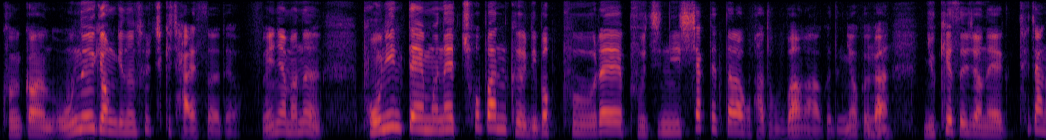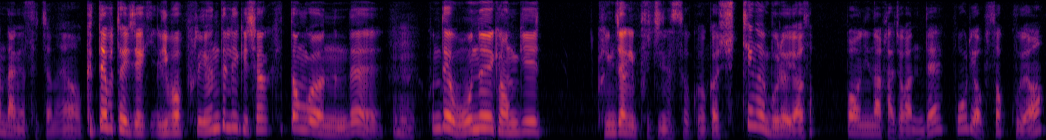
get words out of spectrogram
그러니까 오늘 경기는 솔직히 잘했어야 돼요. 왜냐면은 본인 때문에 초반 그 리버풀의 부진이 시작됐다라고 봐도 무방하거든요. 그러니까 음. 뉴캐슬전에 퇴장당했었잖아요. 그때부터 이제 리버풀이 흔들리기 시작했던 거였는데 음. 근데 오늘 경기 굉장히 부진했어. 그러니까 슈팅을 무려 여섯 번이나 가져갔는데 골이 없었고요.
